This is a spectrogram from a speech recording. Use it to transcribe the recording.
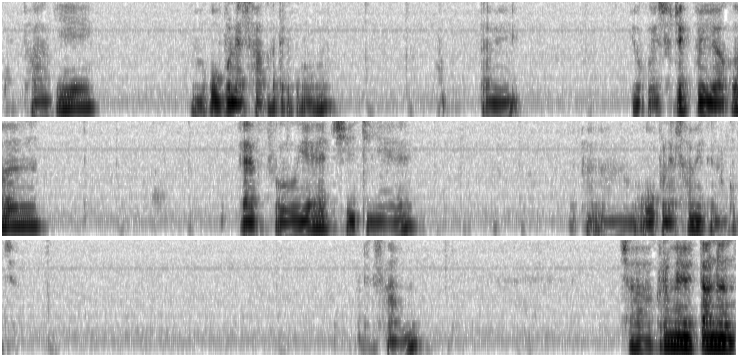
곱하기 5분의 4가 되고 그 다음에 요거의 수직 분력은 F의 GD에 5분의 어, 3이 되는 거죠. 3. 자, 그러면 일단은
